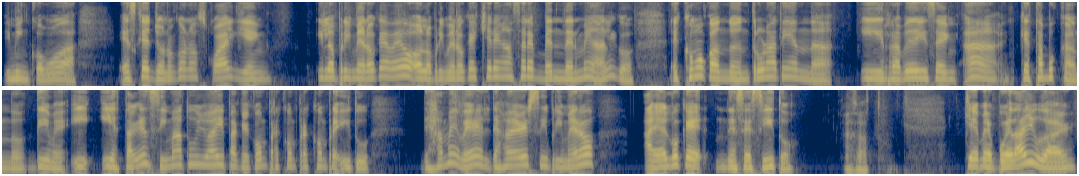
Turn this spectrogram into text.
y me incomoda es que yo no conozco a alguien y lo primero que veo o lo primero que quieren hacer es venderme algo. Es como cuando entro a una tienda y rápido dicen, ah, ¿qué estás buscando? Dime. Y, y están encima tuyo ahí para que compres, compres, compres. Y tú, déjame ver, déjame ver si primero hay algo que necesito. Exacto. Que me pueda ayudar,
